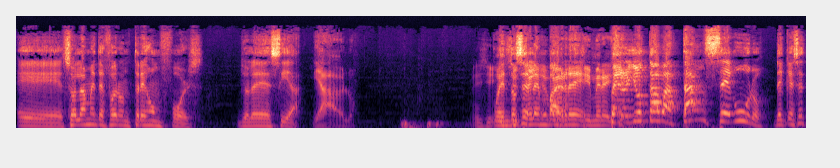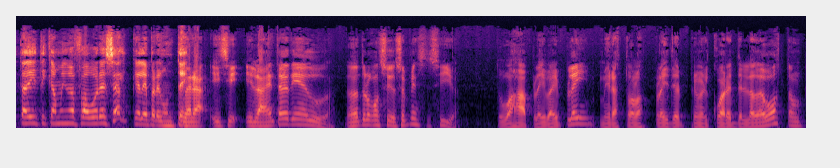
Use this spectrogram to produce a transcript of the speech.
eh, solamente fueron 3 on force. Yo le decía, diablo. Y si- Pues y si entonces usted- le embarré. y mire, y Pero si- yo estaba tan seguro de que esa estadística me iba a favorecer que le pregunté. Mira, y, si, y la gente que tiene dudas, ¿dónde tú lo consigues? Eso es bien sencillo. Tú vas a play by play, miras todos los plays del primer quarter del lado de Boston.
